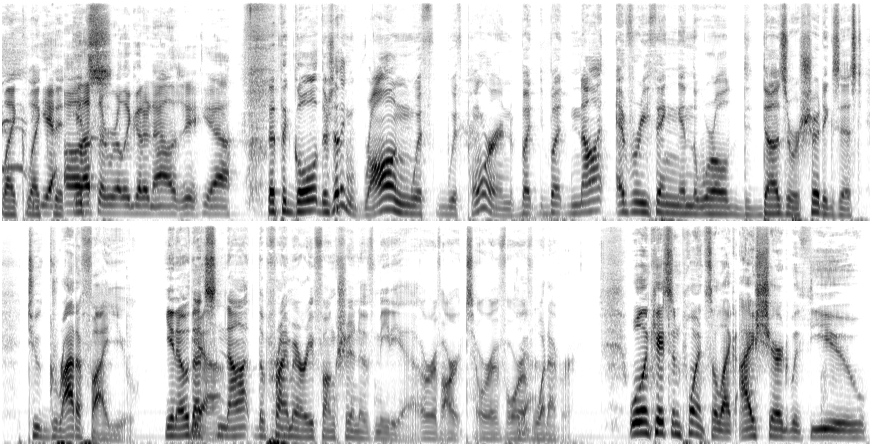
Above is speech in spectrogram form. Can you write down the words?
Like, like yeah, that oh, that's a really good analogy. Yeah, that the goal there's nothing wrong with with porn but but not everything in the world does or should exist to gratify you you know that's Yeah. not the primary function of media or of art or of or of whatever. Well, in case in point, so like I shared with you,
